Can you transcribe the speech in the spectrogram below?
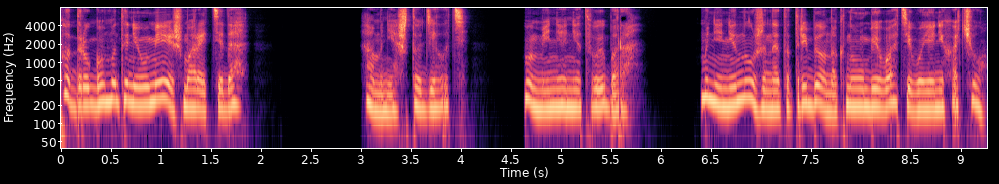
По-другому ты не умеешь, Маретти, да? А мне что делать? У меня нет выбора. Мне не нужен этот ребенок, но убивать его я не хочу.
